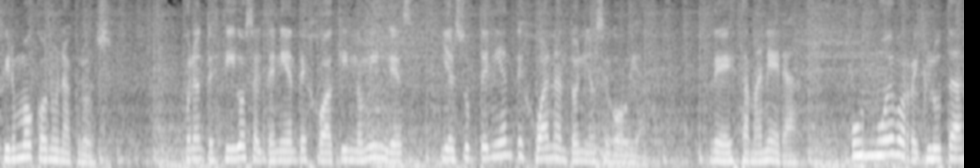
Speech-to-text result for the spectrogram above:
firmó con una cruz. Fueron testigos el teniente Joaquín Domínguez y el subteniente Juan Antonio Segovia. De esta manera, un nuevo recluta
